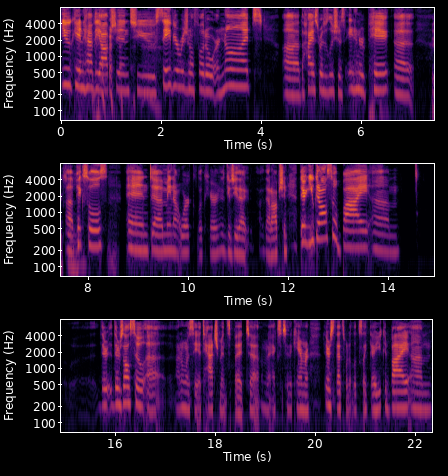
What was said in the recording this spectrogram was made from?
You can have the option to save your original photo or not. Uh, the highest resolution is 800 pi- uh, uh, Pixels. pixels, and uh, may not work. Look here, it gives you that that option. There, you can also buy. Um, there, there's also. Uh, I don't want to say attachments, but uh, I'm going to exit to the camera. There's that's what it looks like there. You could buy um,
